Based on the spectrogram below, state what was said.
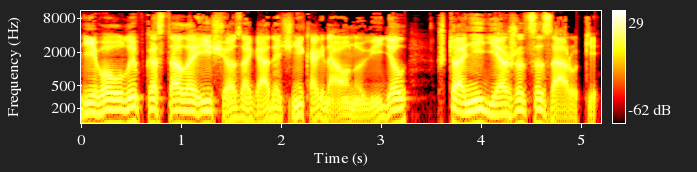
Его улыбка стала еще загадочней, когда он увидел, что они держатся за руки.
